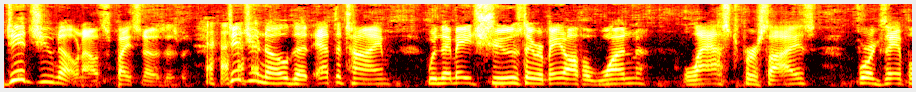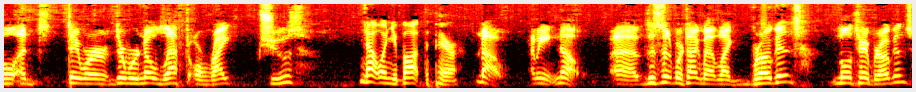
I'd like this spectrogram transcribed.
Did you know, now Spice knows this, but did you know that at the time when they made shoes, they were made off of one last per size? For example, and they were there were no left or right shoes. Not when you bought the pair. No, I mean no. Uh, this is we're talking about like brogans, military brogans.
